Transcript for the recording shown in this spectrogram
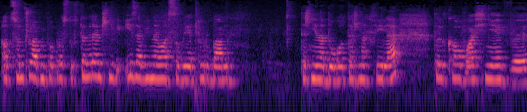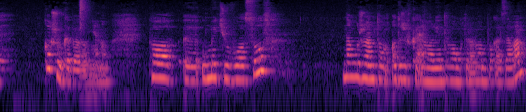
odsączyłabym po prostu w ten ręcznik i zawinęła sobie turban też nie na długo, też na chwilę, tylko właśnie w koszulkę bawełnianą. Po y, umyciu włosów nałożyłam tą odżywkę emolientową, którą Wam pokazałam.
